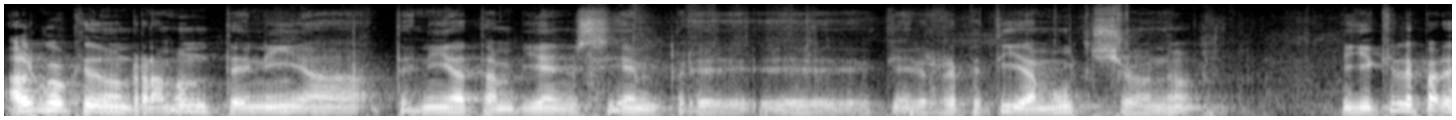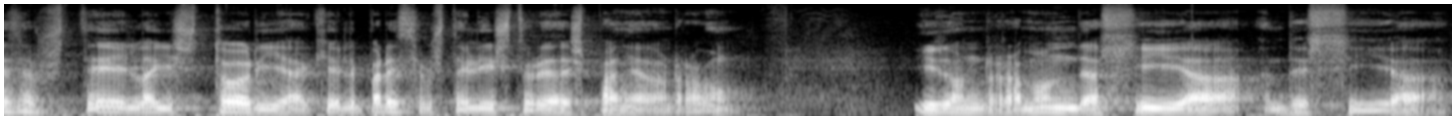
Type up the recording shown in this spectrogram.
algo que don Ramón tenía, tenía también siempre, eh, que repetía mucho, ¿no? ¿Y qué le parece a usted la historia? ¿Qué le parece a usted la historia de España, don Ramón? Y don Ramón decía, decía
